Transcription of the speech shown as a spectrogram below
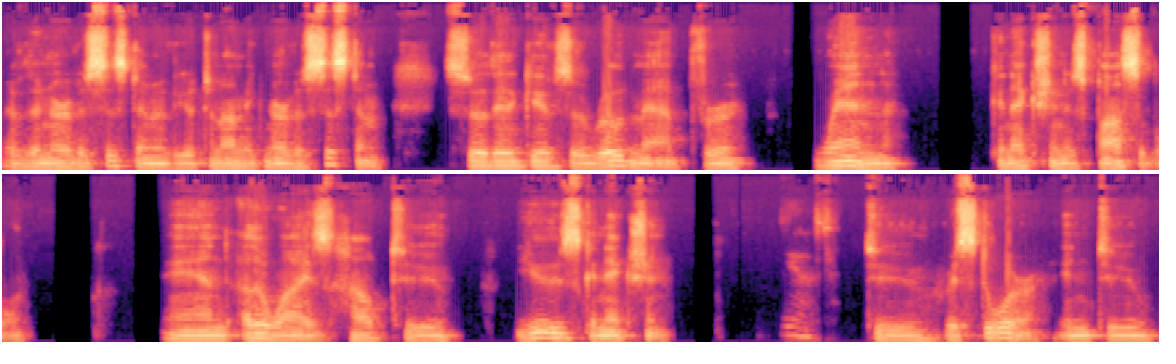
of the nervous system, of the autonomic nervous system. So that gives a roadmap for when connection is possible and otherwise how to use connection yes to restore into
